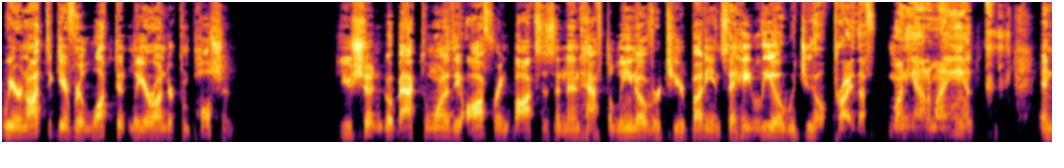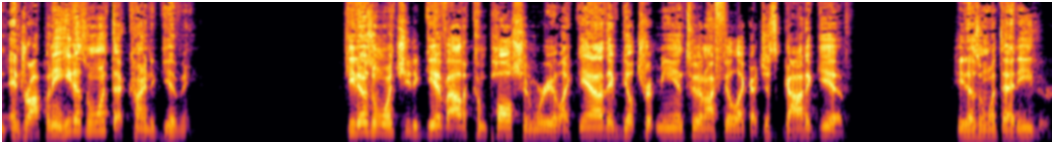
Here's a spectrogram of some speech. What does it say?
We are not to give reluctantly or under compulsion. You shouldn't go back to one of the offering boxes and then have to lean over to your buddy and say, Hey, Leo, would you help pry the money out of my hand and, and drop it in? He doesn't want that kind of giving. He doesn't want you to give out of compulsion where you're like, yeah, they've guilt tripped me into it and I feel like I just got to give. He doesn't want that either.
